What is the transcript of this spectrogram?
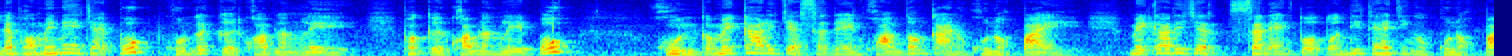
และพอไม่แน่ใจปุ๊บ คุณก็เกิดความลังเล พอเกิดความลังเลปุ๊บ คุณก็ไม่กล้าที่จะแสดงความต้องการของคุณออกไป ไม่กล้าที่จะแสดงตัวตนที่แท้จริงของคุณออกไป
